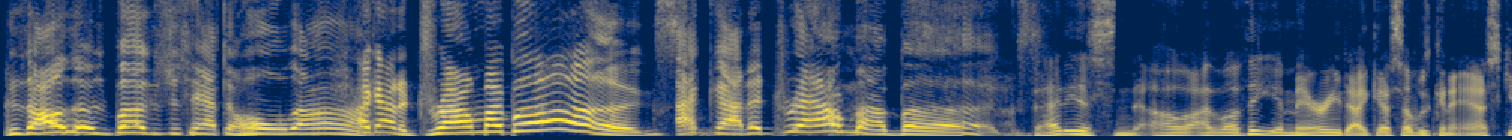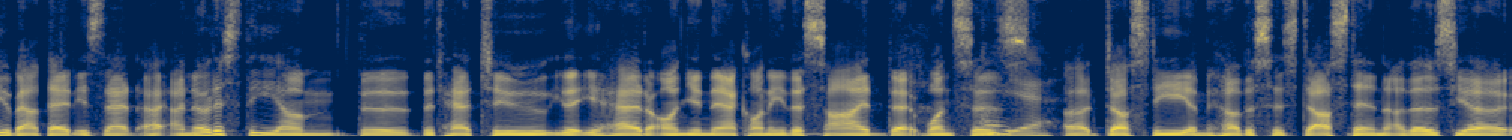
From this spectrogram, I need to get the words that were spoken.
Because all those bugs just have to hold on. I gotta drown my bugs. I gotta drown my bugs. That is oh, I love that you're married. I guess I was going to ask you about that. Is that I I noticed the um the the tattoo that you had on your neck on either side that one says yeah. uh, Dusty and the other says Dustin. Are those your?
